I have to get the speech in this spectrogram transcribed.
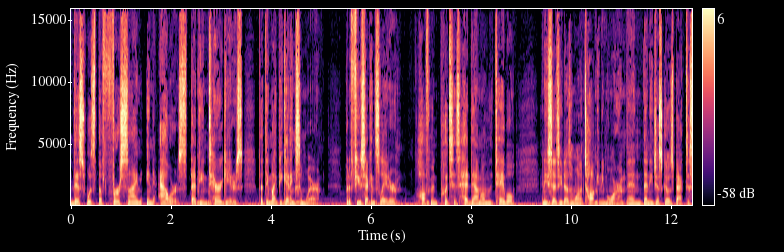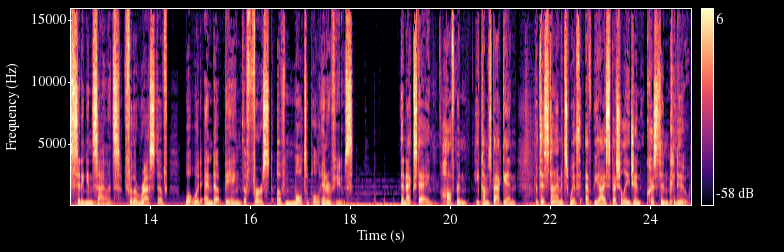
This was the first sign in hours that the interrogators that they might be getting somewhere. But a few seconds later, Hoffman puts his head down on the table and he says he doesn't want to talk anymore. And then he just goes back to sitting in silence for the rest of what would end up being the first of multiple interviews. The next day, Hoffman, he comes back in, but this time it's with FBI Special Agent Kristen Cadu,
